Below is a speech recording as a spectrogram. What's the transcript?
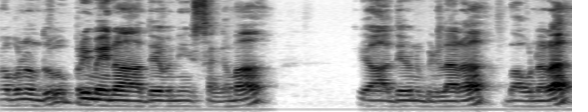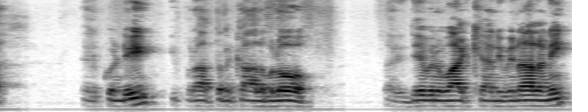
ప్రభునందు ప్రియమైన దేవుని సంగమా ఆ దేవుని బిడ్డలారా బాగున్నారా? ఎలుకోండి ఈ పురాతన కాలంలో మరి దేవుని వాక్యాన్ని వినాలని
